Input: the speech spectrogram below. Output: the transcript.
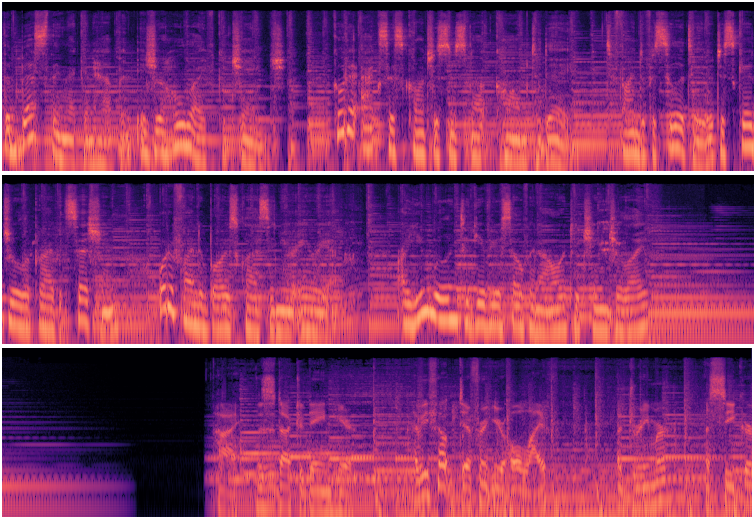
The best thing that can happen is your whole life could change. Go to accessconsciousness.com today to find a facilitator to schedule a private session or to find a bars class in your area. Are you willing to give yourself an hour to change your life? Hi, this is Dr. Dain Heer. Have you felt different your whole life? A dreamer, a seeker,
